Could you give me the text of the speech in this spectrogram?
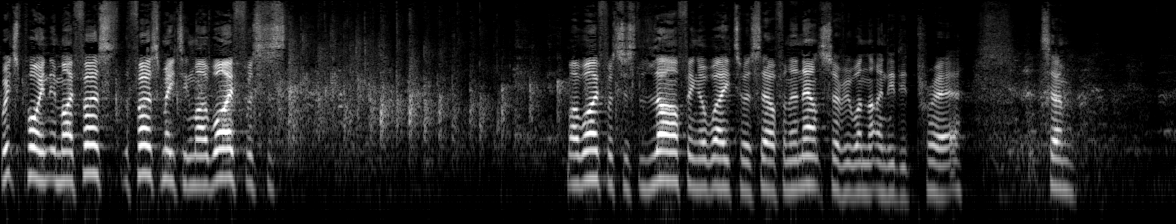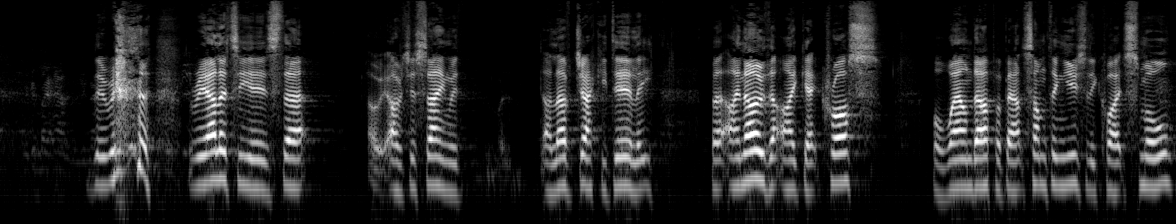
Which point, in my first, the first meeting, my wife was just. My wife was just laughing away to herself and announced to everyone that I needed prayer. But, um, the, re- the reality is that I was just saying with I love Jackie dearly, but I know that I get cross or wound up about something usually quite small,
